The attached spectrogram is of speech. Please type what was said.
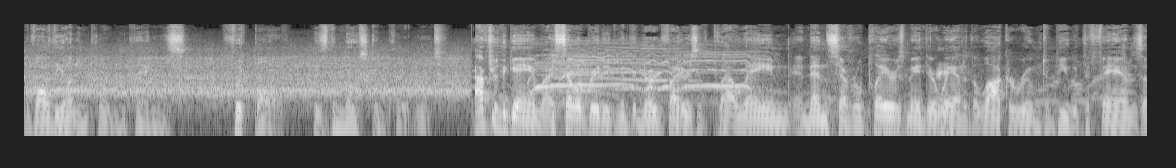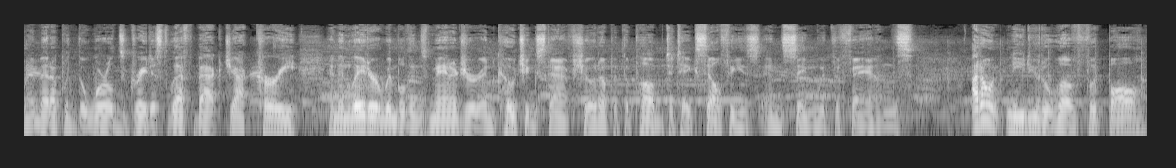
Of all the unimportant things, football is the most important. After the game, I celebrated with the Nerdfighters of Plough Lane, and then several players made their way out of the locker room to be with the fans, and I met up with the world's greatest left back, Jack Currie, and then later Wimbledon's manager and coaching staff showed up at the pub to take selfies and sing with the fans. I don't need you to love football.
